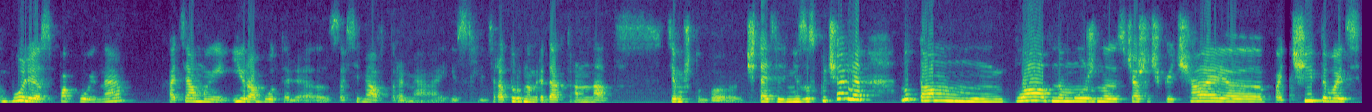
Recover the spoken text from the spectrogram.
более спокойная, хотя мы и работали со всеми авторами и с литературным редактором над тем, чтобы читатели не заскучали, ну там плавно можно с чашечкой чая почитывать,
